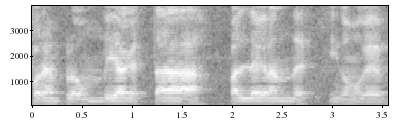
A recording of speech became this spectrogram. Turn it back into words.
por ejemplo, un día que está par de grande y como que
